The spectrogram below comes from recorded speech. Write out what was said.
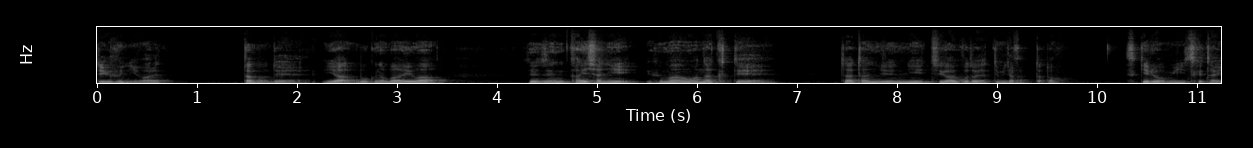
ていうふうに言われたので、いや、僕の場合は全然会社に不満はなくて、ただ単純に違うことをやってみたかったと。スキルを身につけたいっ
